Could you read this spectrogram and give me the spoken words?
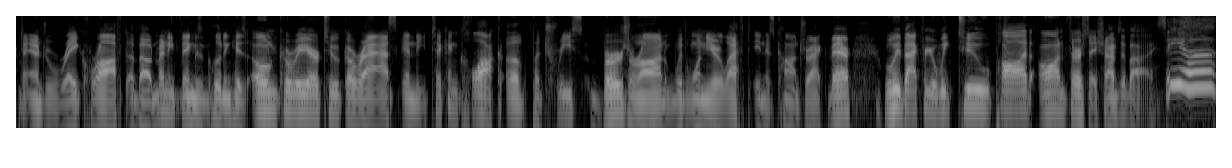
talked to Andrew Raycroft about many things, including his own career, Tuukka Rask, and the ticking clock of Patrice Bergeron with one year left in his contract there. We'll be back for your week two pod on Thursday. Shimes it by. See ya.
